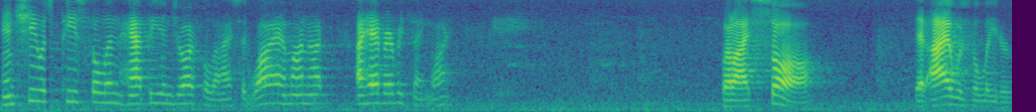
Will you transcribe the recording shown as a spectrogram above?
And she was peaceful and happy and joyful. And I said, Why am I not? I have everything. Why? But I saw that I was the leader.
